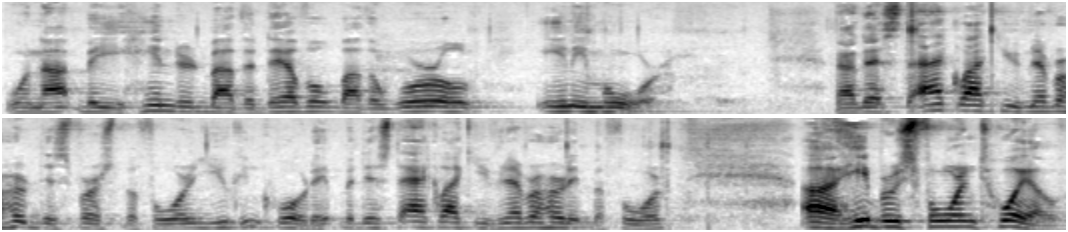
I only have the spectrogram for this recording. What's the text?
will not be hindered by the devil, by the world anymore. Now, just to act like you've never heard this verse before, you can quote it, but just to act like you've never heard it before. Uh, Hebrews 4 and 12.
